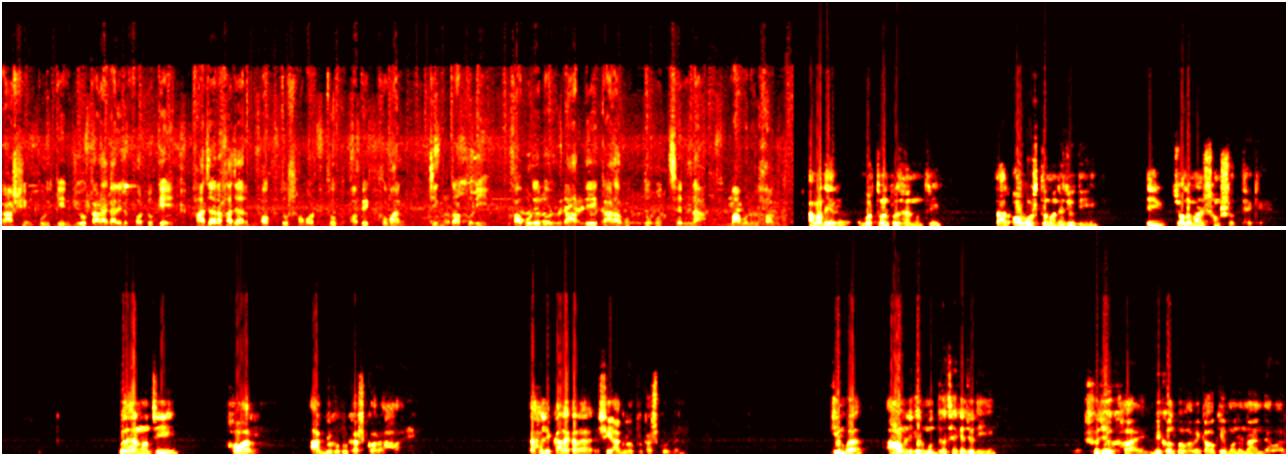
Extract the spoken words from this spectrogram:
কাশিমপুর কেন্দ্রীয় কারাগারের ফটকে হাজার হাজার ভক্ত সমর্থক অপেক্ষমান, ঠিক তখনই খবর এলো, রাতে কারামুক্ত হচ্ছেন না মামুনুল হক। আমাদের বর্তমান প্রধানমন্ত্রী তার অবর্তমানে যদি এই চলমান সংসদ থেকে প্রধানমন্ত্রী হওয়ার আগ্রহ প্রকাশ করা হয়, তাহলে কারা কারা সেই আগ্রহ প্রকাশ করবেন? কিংবা আওয়ামী লীগের মধ্য থেকে যদি সুযোগ হয় বিকল্পভাবে কাউকে মনোনয়ন দেওয়ার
